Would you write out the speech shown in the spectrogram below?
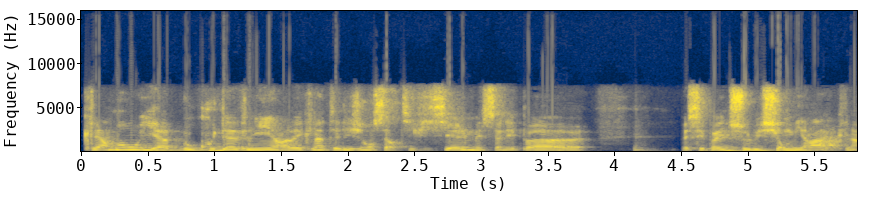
clairement, il y a beaucoup d'avenir avec l'intelligence artificielle, mais ça n'est pas, euh, c'est pas une solution miracle.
